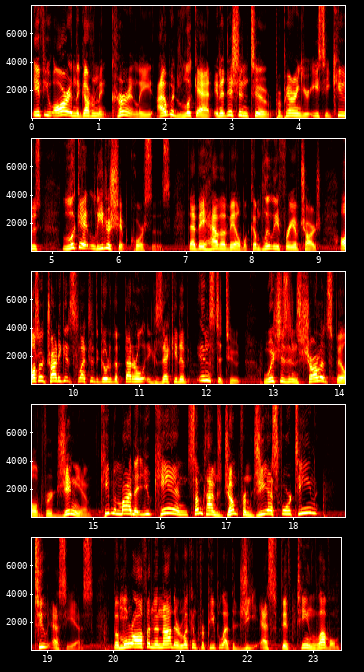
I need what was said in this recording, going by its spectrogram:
If you are in the government currently, I would look at, in addition to preparing your ECQs, look at leadership courses that they have available completely free of charge. Also, try to get selected to go to the Federal Executive Institute, which is in Charlottesville, Virginia. Keep in mind that you can sometimes jump from GS 14 to SES, but more often than not, they're looking for people at the GS 15 level.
